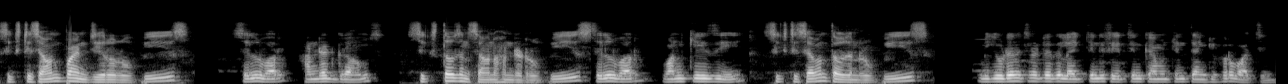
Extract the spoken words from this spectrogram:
sixty seven point zero rupees silver hundred grams six thousand seven hundred rupees silver one KG sixty seven thousand rupees మీకు వీడియో నచ్చినట్లయితే లైక్ చేయండి షేర్ చేయండి కామెంట్ చేయండి. Thank you for watching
